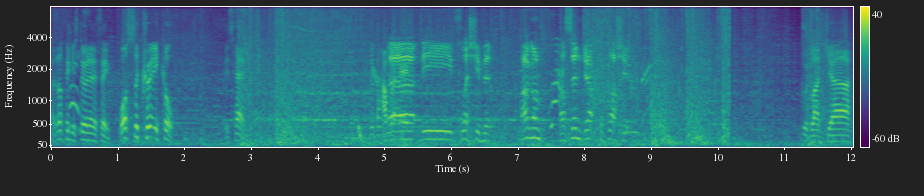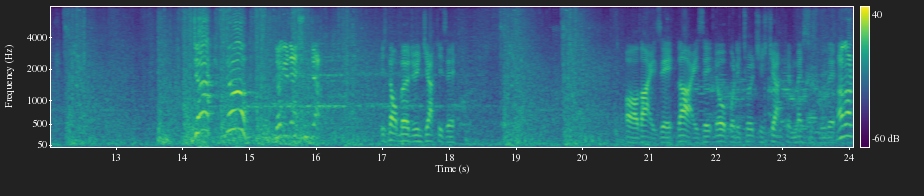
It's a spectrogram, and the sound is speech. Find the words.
I don't think it's doing anything. What's the critical? His head. With the. Uh, the fleshy bit. Hang on. I'll send Jack to flash it. Good lad, Jack. Jack! No! Don't you dare shoot Jack. He's not murdering Jack, is he? Oh, that is it. That is it. Nobody touches Jack and messes with it. Hang on.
